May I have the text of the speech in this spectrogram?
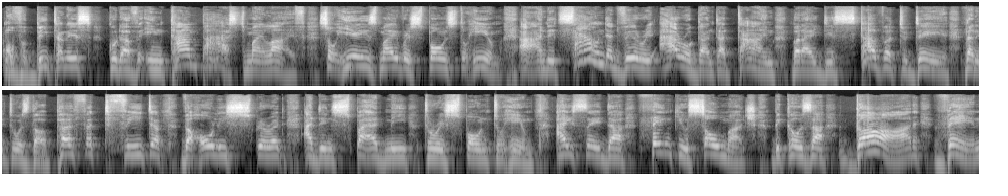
of bitterness could have encompassed my life. So here is my response to him. And it sounded very arrogant at time, but I discovered today that it was the perfect fit. The Holy Spirit had inspired me to respond to him. I said, uh, thank you so much because uh, God then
